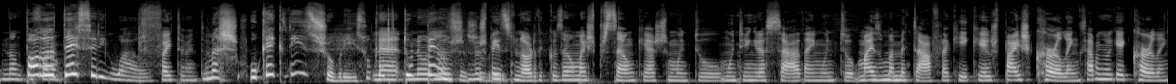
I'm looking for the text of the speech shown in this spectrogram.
Não Pode até ser igual. Perfeitamente. Mas o que é que dizes sobre isso? O que é Na- que tu no- pensas? nos, nos países isso? nórdicos há uma expressão que acho muito, muito engraçada e muito, mais uma metáfora aqui, que é os pais curling. Sabem o que é curling?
